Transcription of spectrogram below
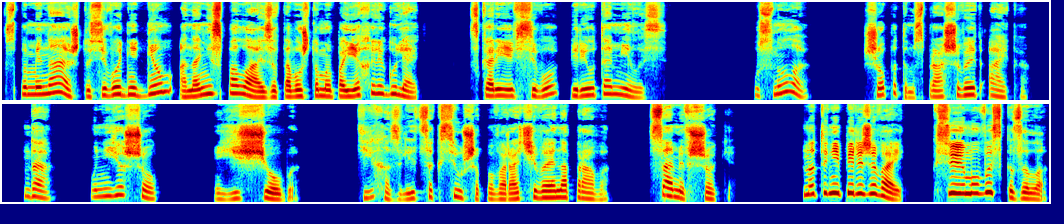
Вспоминаю, что сегодня днем она не спала из-за того, что мы поехали гулять. Скорее всего, переутомилась. Уснула? Шепотом спрашивает Айка. Да, у нее шок. Еще бы. Тихо злится Ксюша, поворачивая направо. Сами в шоке. Но ты не переживай. Ксю ему высказала.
